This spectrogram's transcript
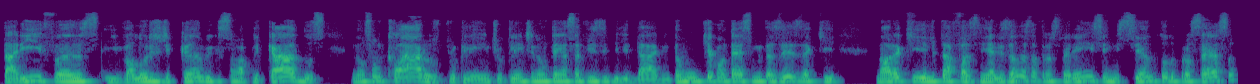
tarifas e valores de câmbio que são aplicados não são claros para o cliente, o cliente não tem essa visibilidade. Então, o que acontece muitas vezes é que, na hora que ele está realizando essa transferência, iniciando todo o processo,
